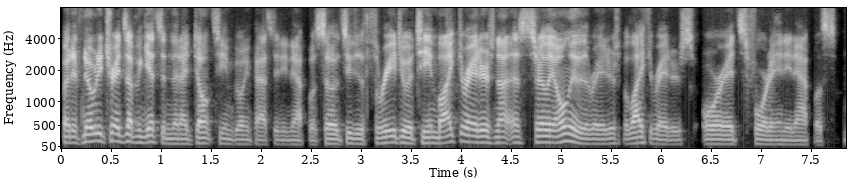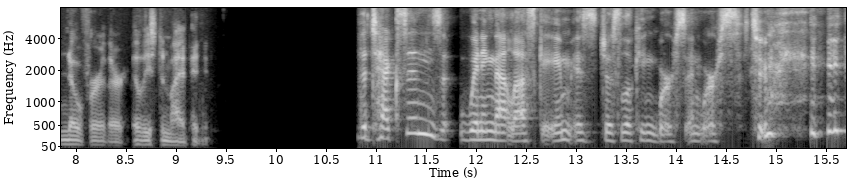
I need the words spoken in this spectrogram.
But if nobody trades up and gets him, then I don't see him going past Indianapolis. So it's either three to a team like the Raiders, not necessarily only the Raiders, but like the Raiders, or it's four to Indianapolis, no further, at least in my opinion. The Texans winning that last game is just looking worse and worse to me.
